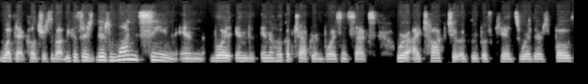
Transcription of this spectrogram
what that culture is about because there's there's one scene in boy in in the hookup chapter in boys and sex where i talk to a group of kids where there's both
